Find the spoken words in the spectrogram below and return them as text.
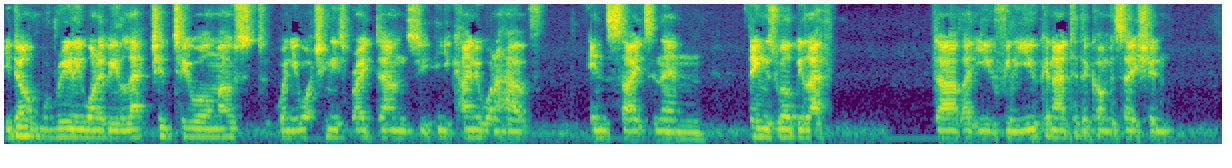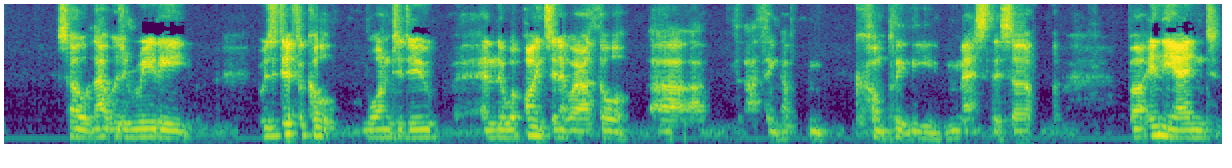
you don't really want to be lectured to almost when you're watching these breakdowns. You, you kind of want to have insights and then things will be left out that you feel you can add to the conversation. So that was really, it was a difficult one to do. And there were points in it where I thought, uh, I think I've completely messed this up. But in the end,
